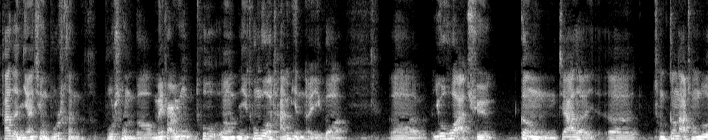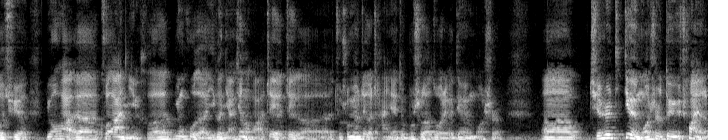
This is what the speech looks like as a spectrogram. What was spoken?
它的粘性不是很不是很高，没法用通嗯，你通过产品的一个呃优化去更加的呃成更大程度去优化呃扩大你和用户的一个粘性的话，这个这个就说明这个产业就不适合做这个订阅模式。呃，其实订阅模式对于创业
